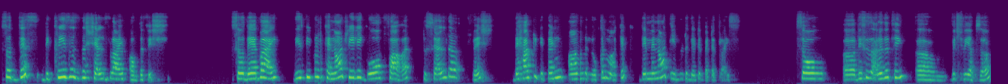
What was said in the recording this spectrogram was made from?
So this decreases the shelf life of the fish. So thereby, these people cannot really go far to sell the fish. They have to depend on the local market. They may not able to get a better price. So uh, this is another thing um, which we observe.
